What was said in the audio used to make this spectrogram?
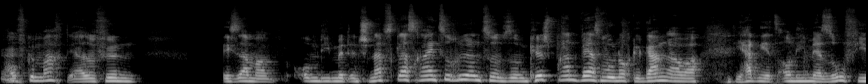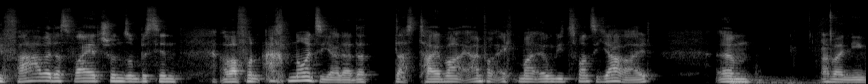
Hm. aufgemacht. Ja, also für ein, ich sag mal, um die mit ins Schnapsglas reinzurühren, zu so einem Kirschbrand wäre es wohl noch gegangen, aber die hatten jetzt auch nicht mehr so viel Farbe. Das war jetzt schon so ein bisschen, aber von 98, Alter, das, das Teil war einfach echt mal irgendwie 20 Jahre alt. Ähm, Aber die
